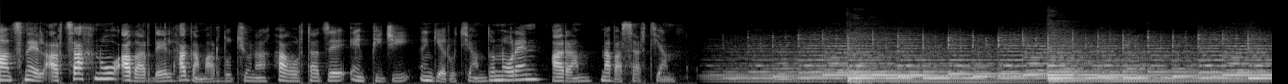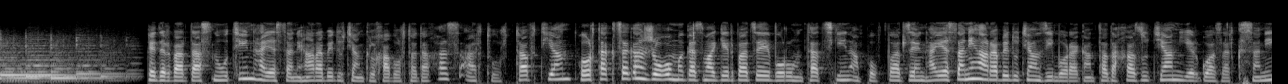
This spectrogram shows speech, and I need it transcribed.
հանցնել Արցախն ու ավարտել հագամարտությունը հաղորդած է MPG ընկերության դնորեն Արամ Նավասարտյան Փետրվար 18-ին Հայաստանի Հանրապետության գլխավոր տվյալահաս Արթուր Թավթյան հորթակցական ժողովը գազմագերբած է, որը ընթացքին ամփոփված են Հայաստանի Հանրապետության զինվորական տվյալահասության 2020-ի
